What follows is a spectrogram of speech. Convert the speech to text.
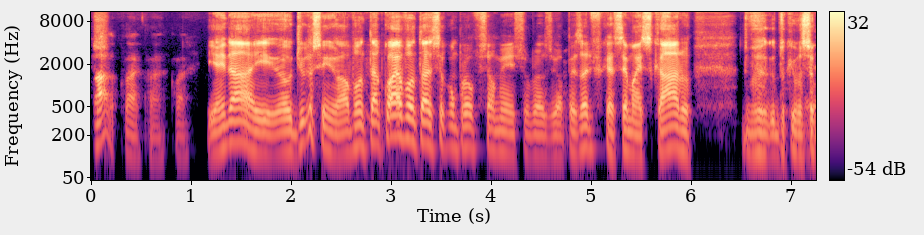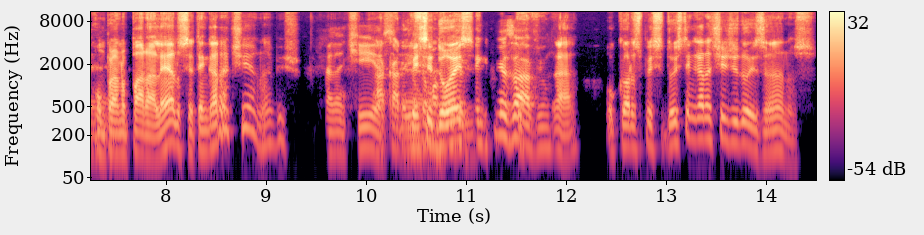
Claro, claro, claro, claro. E ainda, eu digo assim, a vantagem, qual é a vantagem de você comprar oficialmente no Brasil? Apesar de ficar, ser mais caro do, do que você é. comprar no paralelo, você tem garantia, né, bicho? Garantia. Ah, cara, PS2 é tem que pesar, viu? É, o Coros PS2 tem garantia de dois anos.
